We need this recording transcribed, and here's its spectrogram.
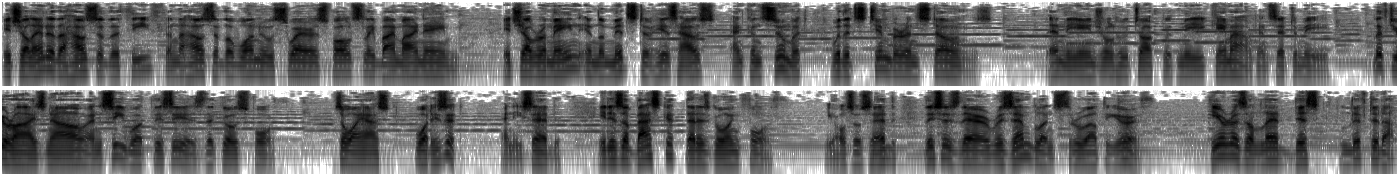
It shall enter the house of the thief, and the house of the one who swears falsely by my name. It shall remain in the midst of his house, and consume it with its timber and stones. Then the angel who talked with me came out and said to me, Lift your eyes now, and see what this is that goes forth. So I asked, What is it? And he said, It is a basket that is going forth. He also said, This is their resemblance throughout the earth. Here is a lead disk lifted up,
